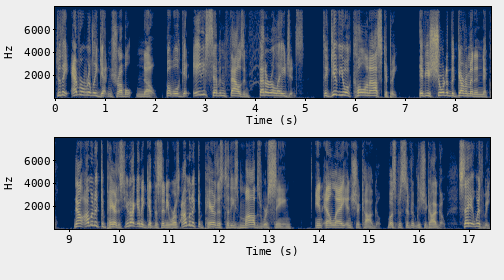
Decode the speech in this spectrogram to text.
Do they ever really get in trouble? No. But we'll get 87,000 federal agents to give you a colonoscopy if you shorted the government a nickel. Now, I'm going to compare this. You're not going to get this anywhere else. I'm going to compare this to these mobs we're seeing in LA and Chicago, most specifically Chicago. Say it with me.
